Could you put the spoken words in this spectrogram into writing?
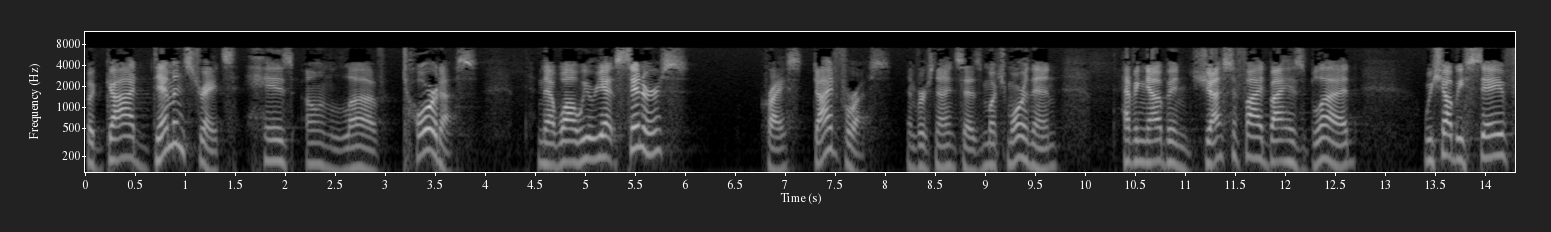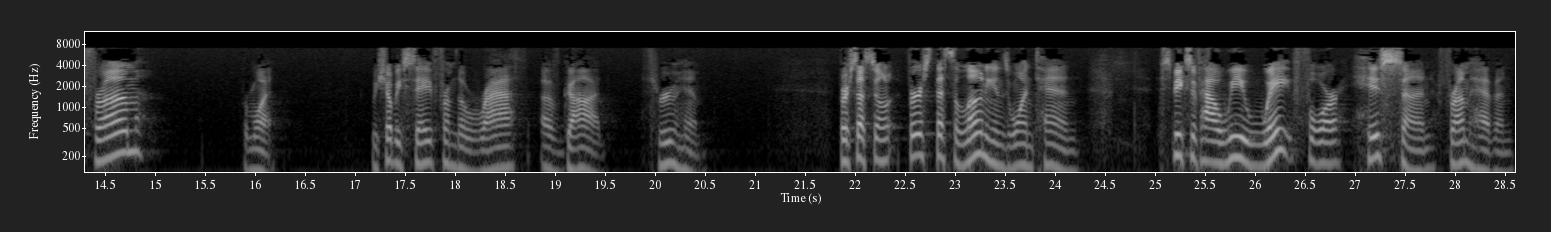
but God demonstrates his own love toward us. And that while we were yet sinners, Christ died for us. And verse 9 says, Much more then, having now been justified by his blood, we shall be saved from from what? We shall be saved from the wrath of God through him. 1 Thessalonians 1:10 speaks of how we wait for his son from heaven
